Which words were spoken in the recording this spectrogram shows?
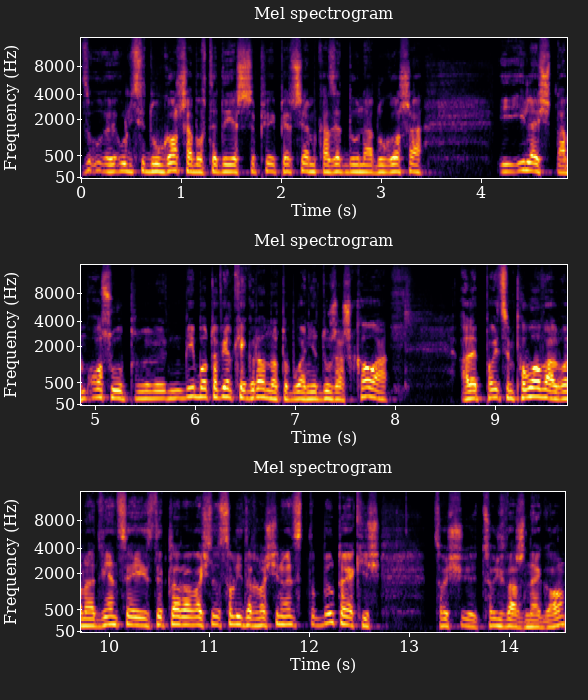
z ulicy Długosza, bo wtedy jeszcze pierwszy MKZ był na Długosza i ileś tam osób, nie było to wielkie grono, to była nieduża szkoła, ale powiedzmy połowa albo nawet więcej zdeklarowała się do Solidarności, no więc to był to jakiś coś, coś ważnego.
